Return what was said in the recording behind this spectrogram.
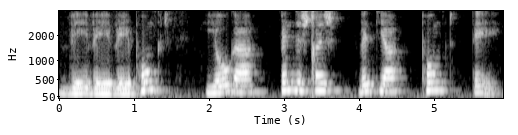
www.yoga-vidya.de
